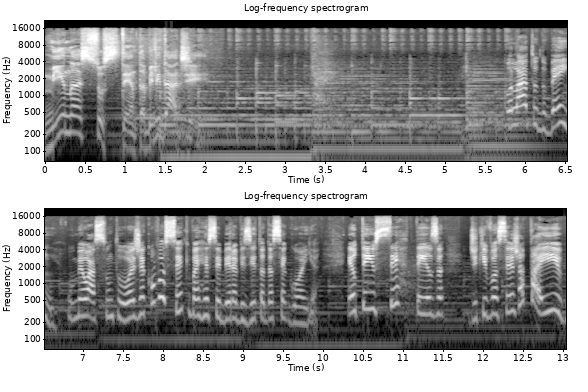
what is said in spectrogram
Minas Sustentabilidade. Olá, tudo bem? O meu assunto hoje é com você que vai receber a visita da cegonha. Eu tenho certeza de que você já está aí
